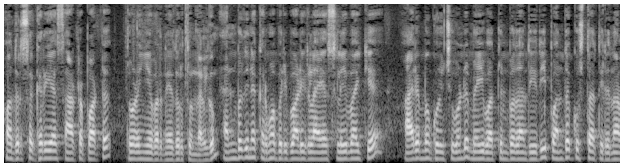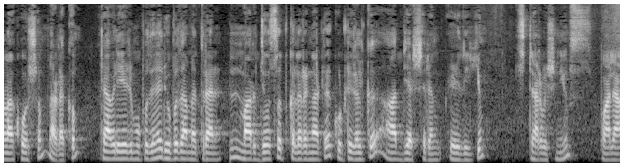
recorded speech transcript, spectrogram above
father Zacharia Sattappattu തുടങ്ങിയവർ നേതൃത്വം നൽകും. അൻപതിന കർമ്മ പരിപാടികളായ സ്ലീവായ്ക്ക് ആരംഭം കുറിച്ചുകൊണ്ട് മെയ് പത്തൊൻപതാം തീയതി പന്തക്കുസ്ത തിരുനാൾ ആഘോഷം നടക്കും. രാവിലെ ഏഴ് മുപ്പതിന് രൂപതാ മെത്രാൻ മാർ ജോസഫ് കലറങ്ങാട്ട് കുട്ടികൾക്ക് ആദ്യാക്ഷരം എഴുതിക്കും. Star vision news Pala.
